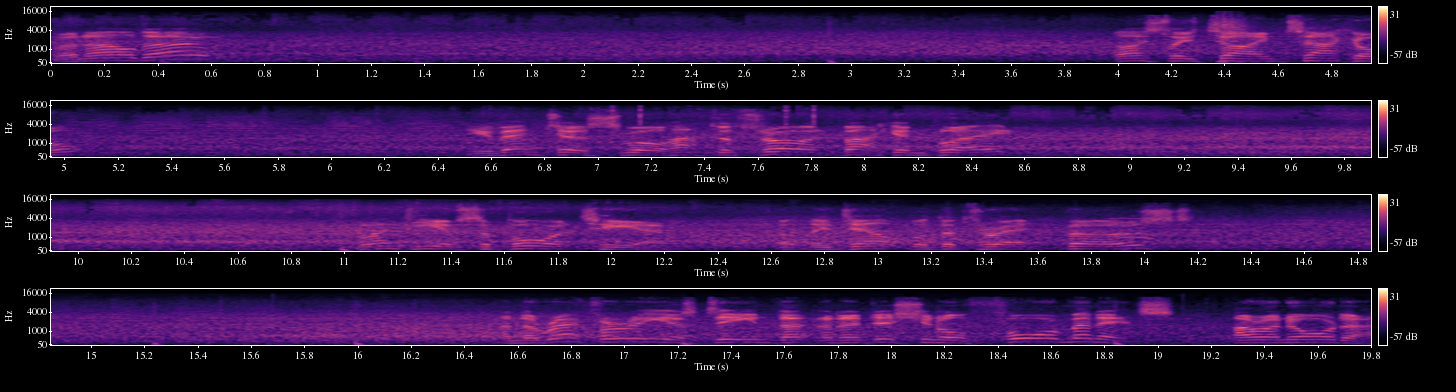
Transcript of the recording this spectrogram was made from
Ronaldo. Nicely timed tackle. Juventus will have to throw it back in play. Plenty of support here, but they dealt with the threat posed. And the referee has deemed that an additional four minutes are in order.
